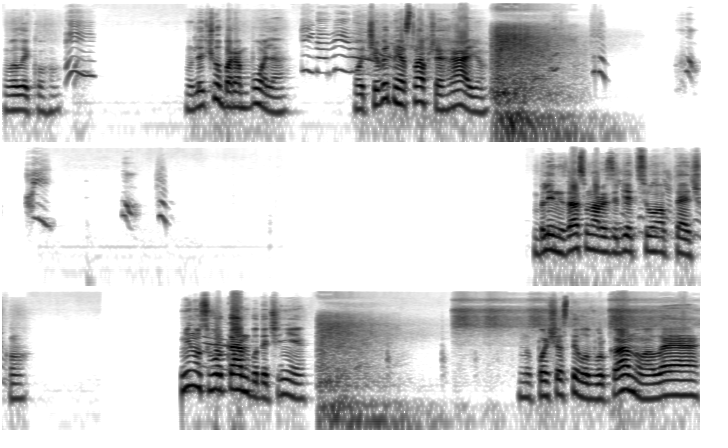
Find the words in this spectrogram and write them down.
великого. Ну для чого бараболя? Очевидно, я слабше граю. Блін, і зараз вона розіб'є цю аптечку. Мінус вулкан буде чи ні? Ну, пощастило вулкану, але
